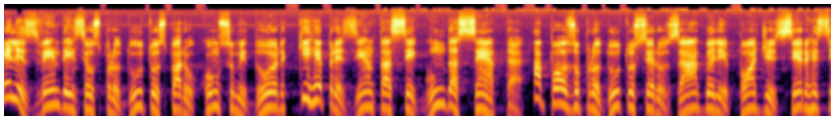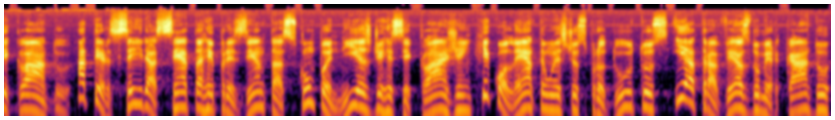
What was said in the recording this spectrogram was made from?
Eles vendem seus produtos para o consumidor, que representa a segunda seta. Após o produto ser usado, ele pode ser reciclado. A terceira seta representa as companhias de reciclagem que coletam estes produtos e, através do mercado,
